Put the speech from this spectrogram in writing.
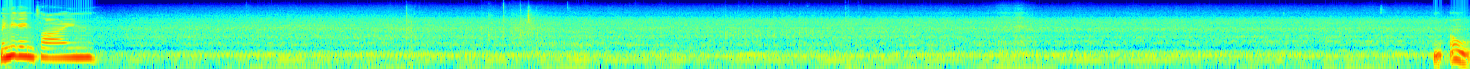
Minigame time. Oh,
